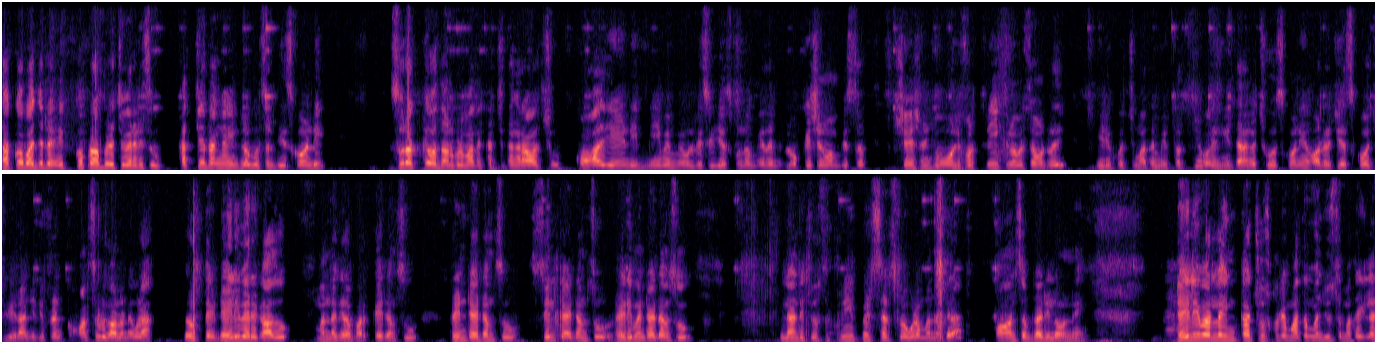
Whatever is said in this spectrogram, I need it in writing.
తక్కువ బడ్జెట్ ఎక్కువ ప్రాపర్టీ వచ్చే వెరైటీస్ ఖచ్చితంగా ఇంట్లో కూర్చొని తీసుకోండి. సూరత్కి వద్దాం అనుకుంటే మాత్రం ఖచ్చితంగా రావచ్చు. కాల్ చేయండి. మేమే మేము రిసీవ్ చేసుకుంటాం. లేదా మీకు లొకేషన్ పంపిస్తాం. స్టేషన్ నుంచి ఓన్లీ ఫర్ త్రీ కిలోమీటర్స్ ఉంటుంది. వీడికి వచ్చి మాత్రం మీరు ప్రతి ఒక్కరు నిదానంగా చూసుకొని ఆర్డర్ చేసుకోవచ్చు. ఇలాంటి డిఫరెంట్ కాన్సెప్ట్ కావాలన్నా కూడా దొరుకుతాయి. డైలీ వేర్ కాదు. మన దగ్గర work items print items silk items readymade items ఇలాంటి చూస్తే త్రీ పీట్ సెట్స్లో కూడా మన దగ్గర కాన్సెప్ట్ రెడీలో ఉన్నాయి. డైలీ వేర్లో ఇంకా చూసుకుంటే మాత్రం మనం చూస్తే మాత్రం ఇలా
